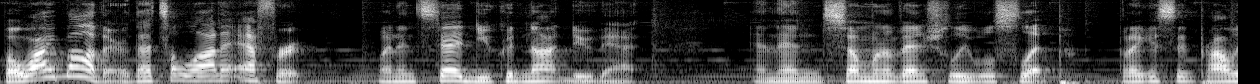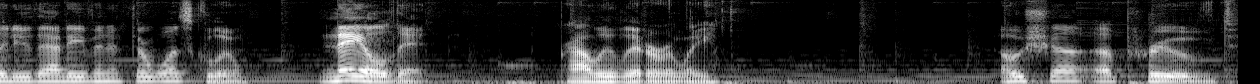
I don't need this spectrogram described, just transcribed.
But why bother? That's a lot of effort. When instead you could not do that. And then someone eventually will slip. But I guess they'd probably do that even if there was glue. Nailed it. Probably literally. OSHA approved.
